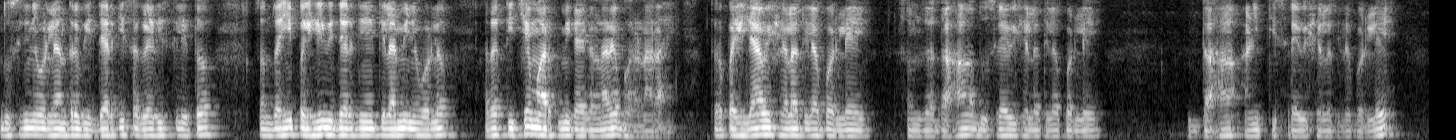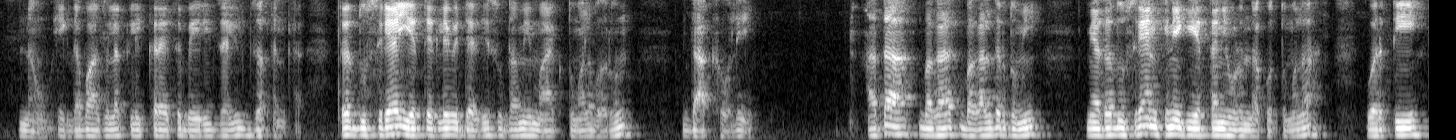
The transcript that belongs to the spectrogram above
दुसरी निवडल्यानंतर विद्यार्थी सगळे दिसतील इथं. समजा ही पहिली विद्यार्थी आहे तिला मी निवडलं. आता तिचे मार्क मी काय करणार आहे? भरणार आहे. तर पहिल्या विषयाला तिला पडले. समजा दहा. दुसऱ्या विषयाला तिला पडले दहा आणि तिसऱ्या विषयाला तिला पडले नऊ. एकदा बाजूला क्लिक करायचं बेरीज झाली जतन करा. तर दुसऱ्या इयत्तेतले विद्यार्थीसुद्धा मी मार्क तुम्हाला भरून दाखवले. आता बघा बघाल तर तुम्ही. मी आता दुसरी आणखीन एक इयत्ता निवडून दाखवतो तुम्हाला. वरती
